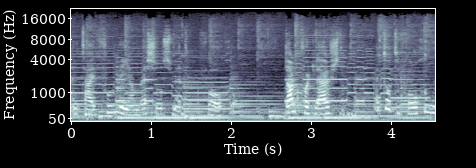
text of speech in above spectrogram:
en Typhoon en Jan Wessels met Vogel. Dank voor het luisteren en tot de volgende.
